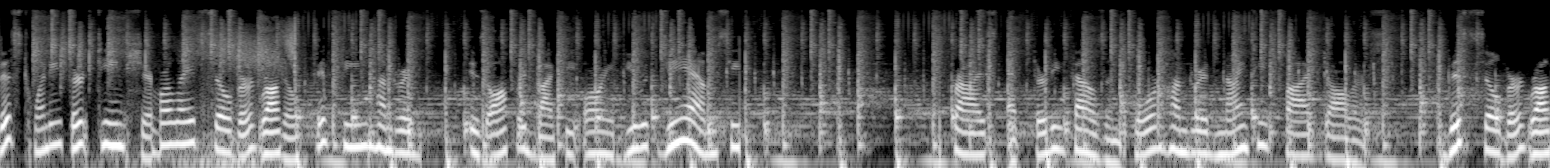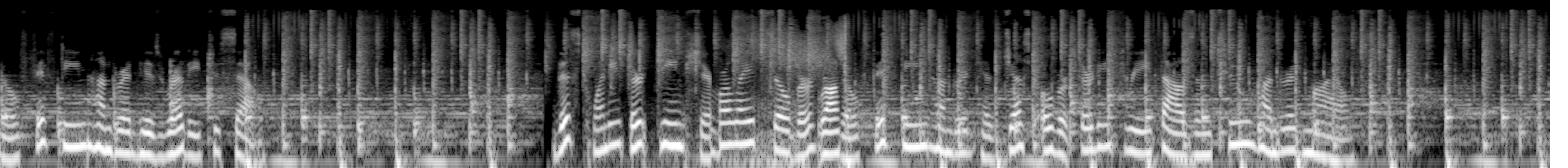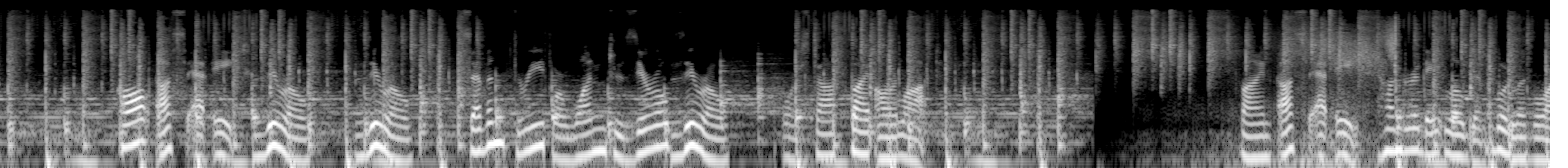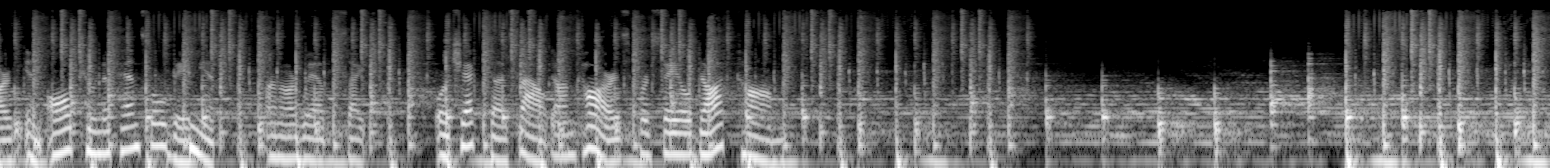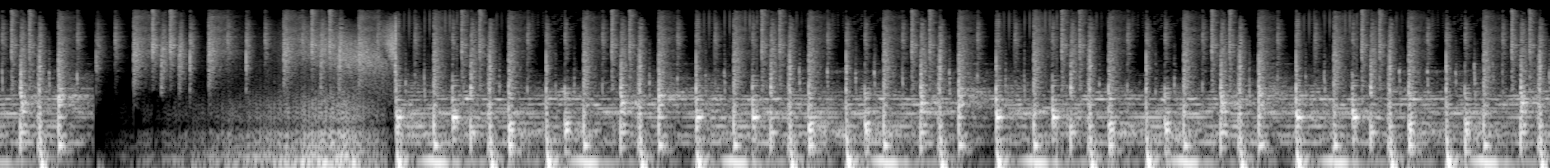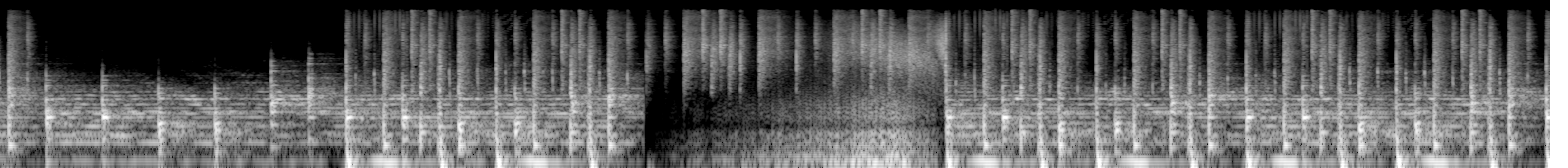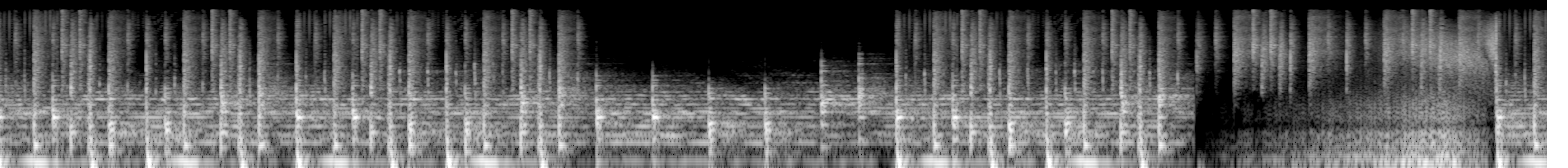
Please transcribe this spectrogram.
This 2013 Chevrolet Silverado 1500 is offered by Fiore Buick GMC. Price at $30,495. This Silverado 1500 is ready to sell. This 2013 Chevrolet Silverado 1500 has just over 33,200 miles. Call us at 800-734-1200 or stop by our lot. Find us at 808 Logan Boulevard in Altoona, Pennsylvania on our website or check us out on carsforsale.com. Thank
